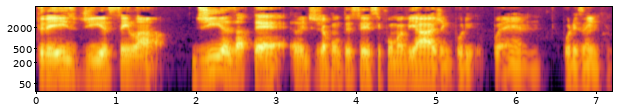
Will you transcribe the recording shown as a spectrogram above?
três dias, sei lá, dias até antes de acontecer, se for uma viagem, por, é, por exemplo.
